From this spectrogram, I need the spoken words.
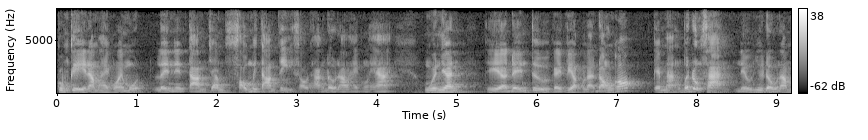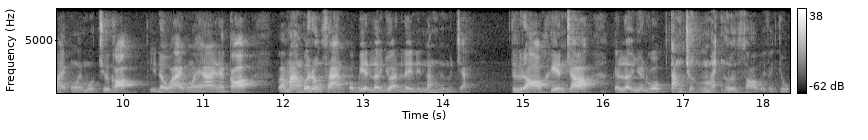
cùng kỳ năm 2021 lên đến 868 tỷ 6 tháng đầu năm 2022 Nguyên nhân thì à, đến từ cái việc là đóng góp cái mảng bất động sản nếu như đầu năm 2021 chưa có thì đầu 2022 là có và mảng bất động sản có biên lợi nhuận lên đến 50%. Từ đó khiến cho cái lợi nhuận gộp tăng trưởng mạnh hơn so với doanh thu.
